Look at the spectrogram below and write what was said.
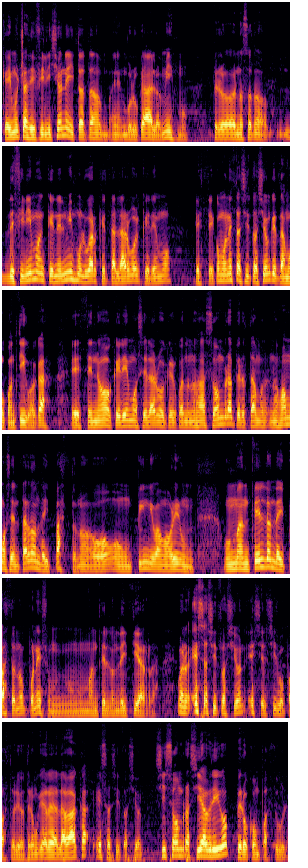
que hay muchas definiciones y todas involucradas lo mismo. Pero nosotros definimos en que en el mismo lugar que el árbol queremos, este, como en esta situación que estamos contigo acá, este, no queremos el árbol que cuando nos da sombra, pero estamos, nos vamos a sentar donde hay pasto, ¿no? o, un picnic, vamos a abrir un, mantel donde hay pasto, no pones un mantel donde hay tierra. Bueno, esa situación es el silvopastoreo. Tenemos que darle a la vaca esa situación. Sí sombra, sí abrigo, pero con pastura.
